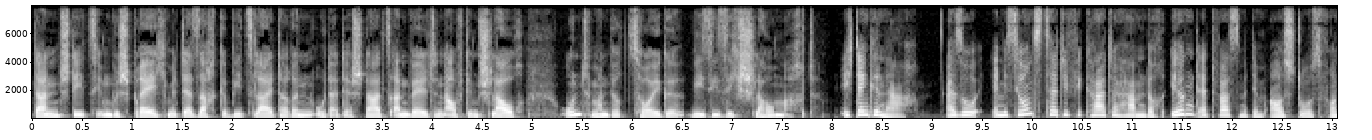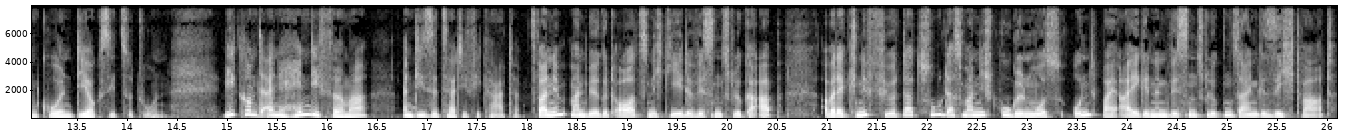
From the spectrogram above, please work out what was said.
Dann steht sie im Gespräch mit der Sachgebietsleiterin oder der Staatsanwältin auf dem Schlauch und man wird Zeuge, wie sie sich schlau macht. Ich denke nach. Also Emissionszertifikate haben doch irgendetwas mit dem Ausstoß von Kohlendioxid zu tun. Wie kommt eine Handyfirma an diese Zertifikate. Zwar nimmt man Birgit Orts nicht jede Wissenslücke ab, aber der Kniff führt dazu, dass man nicht googeln muss und bei eigenen Wissenslücken sein Gesicht wahrt.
